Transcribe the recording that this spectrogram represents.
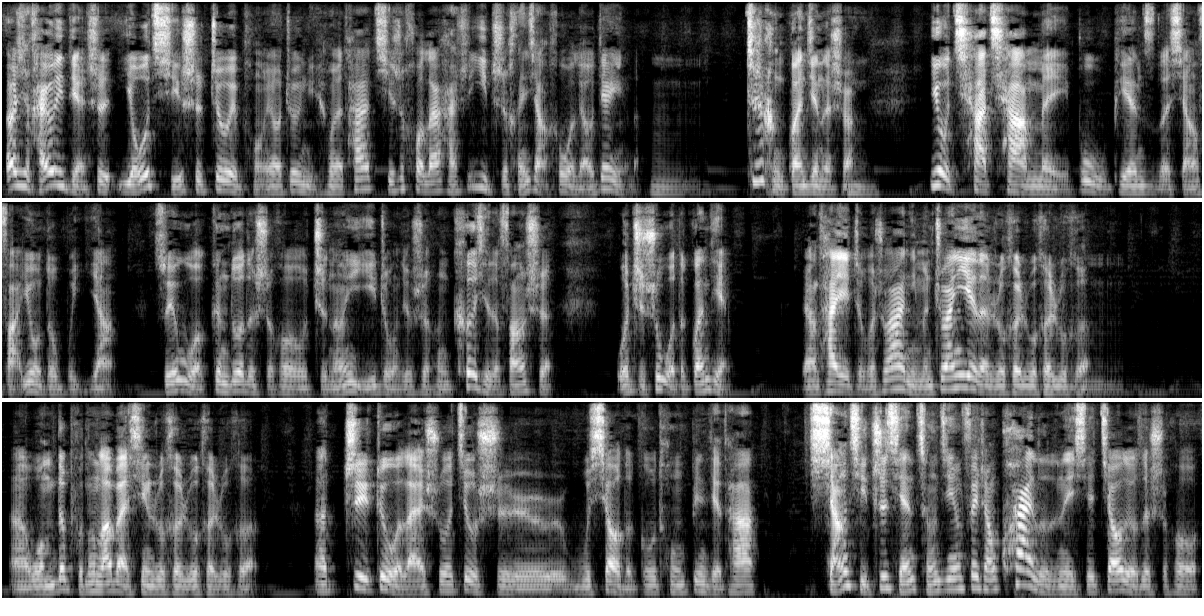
而且还有一点是，尤其是这位朋友，这位女朋友，她其实后来还是一直很想和我聊电影的，嗯。这是很关键的事儿。嗯。又恰恰每部片子的想法又都不一样，所以我更多的时候只能以一种就是很客气的方式，我只说我的观点，然后他也只会说啊，你们专业的如何如何如何，啊，我们的普通老百姓如何如何如何，啊，这对我来说就是无效的沟通，并且他想起之前曾经非常快乐的那些交流的时候，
